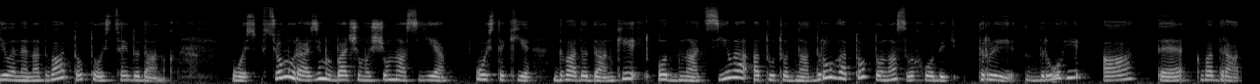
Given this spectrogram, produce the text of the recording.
ділене на 2, тобто ось цей доданок. Ось В цьому разі ми бачимо, що у нас є ось такі два доданки, одна ціла, а тут одна друга, тобто у нас виходить 3 другі АТ квадрат.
